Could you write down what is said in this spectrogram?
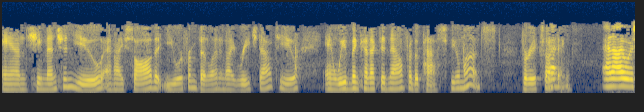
and she mentioned you and I saw that you were from Finland and I reached out to you and we've been connected now for the past few months. Very exciting. And I was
